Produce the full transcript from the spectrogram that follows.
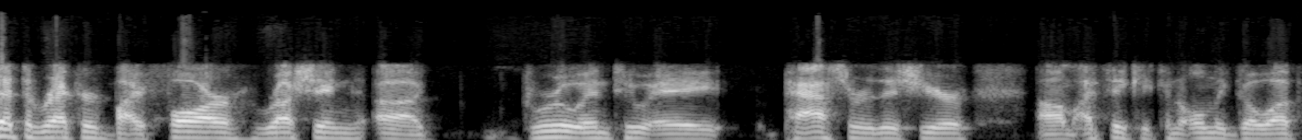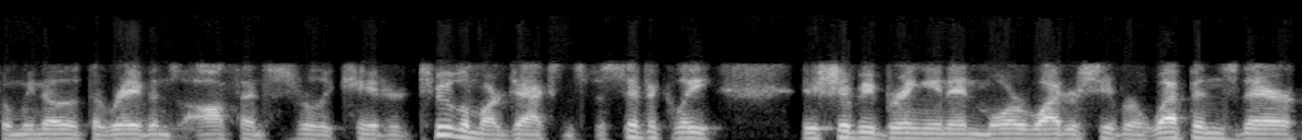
Set the record by far. Rushing uh, grew into a passer this year. Um, I think it can only go up, and we know that the Ravens' offense is really catered to Lamar Jackson specifically. They should be bringing in more wide receiver weapons there.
